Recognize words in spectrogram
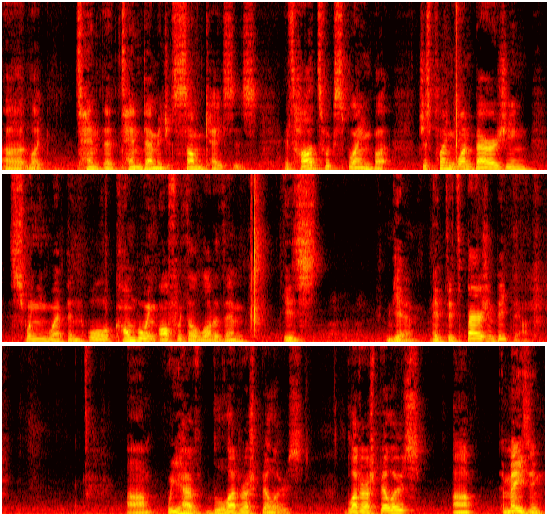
uh, like 10, uh, 10 damage in some cases. It's hard to explain, but just playing one barraging, swinging weapon, or comboing off with a lot of them is, yeah, it, it's barraging beatdown. Um, we have Blood Rush Bellows. Blood Rush Bellows, uh, amazing.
